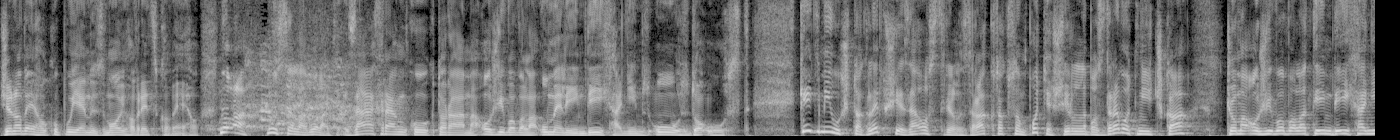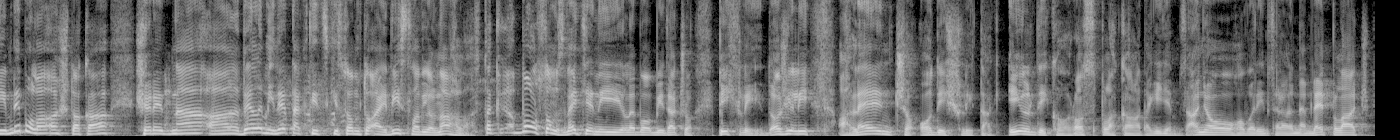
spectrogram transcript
že nového kupujem z môjho vreckového. No a musela volať záchranku, ktorá ma oživovala umelým dýchaním z úst do úst. Keď mi už tak lepšie zaostril otvoril zrak, tak som potešil, lebo zdravotníčka, čo ma oživovala tým dýchaním, nebola až taká šeredná a veľmi netakticky som to aj vyslovil nahlas. Tak bol som zmetený, lebo mi dačo pichli, dožili a len čo odišli, tak Ildiko rozplakala, tak idem za ňou, hovorím sa len neplač,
